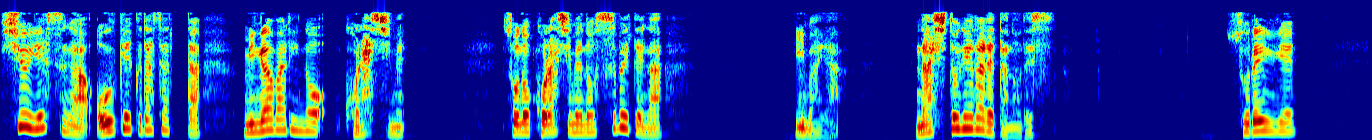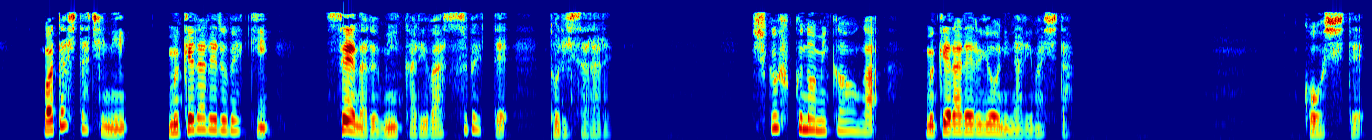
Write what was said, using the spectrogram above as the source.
主イエスがお受けくださった身代わりの懲らしめ、その懲らしめのすべてが、今や成し遂げられたのです。それゆえ、私たちに向けられるべき聖なる見怒りはすべて取り去られ、祝福の御顔が向けられるようになりました。こうして、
